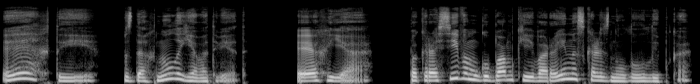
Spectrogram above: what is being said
Эх ты, вздохнула я в ответ. Эх я. По красивым губам Кейварейна скользнула улыбка.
